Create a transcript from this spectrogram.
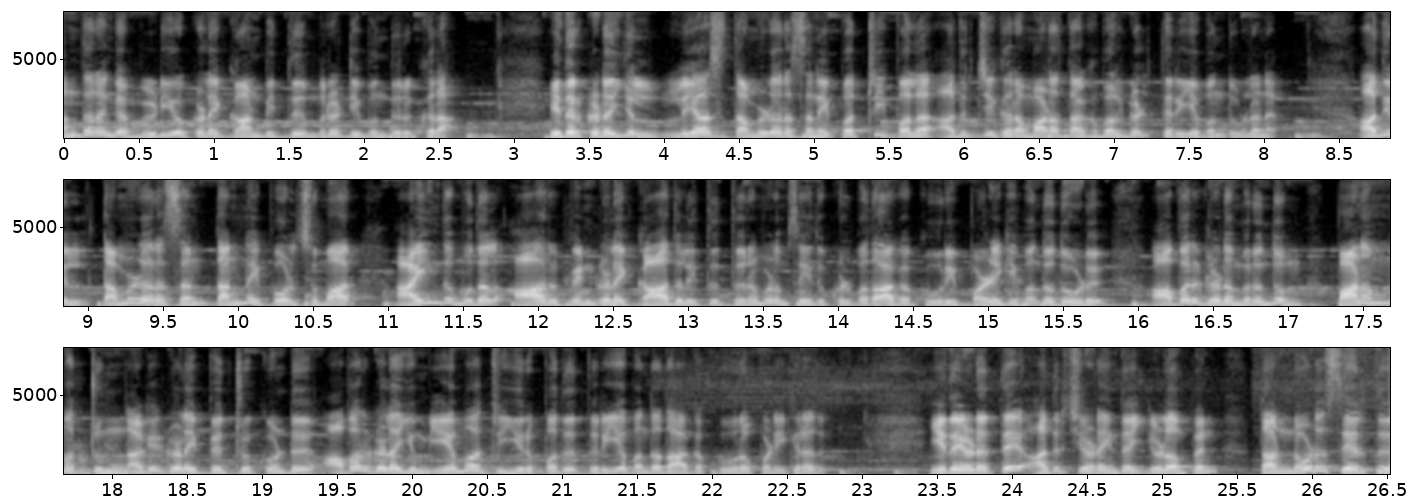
அந்தரங்க வீடியோக்களை காண்பித்து மிரட்டி வந்திருக்கிறார். இதற்கிடையில் லியாஸ் தமிழரசனை பற்றி பல அதிர்ச்சிகரமான தகவல்கள் தெரிய வந்துள்ளன. அதில் தமிழரசன் தன்னை போல் சுமார் ஐந்து முதல் ஆறு பெண்களை காதலித்து திருமணம் செய்து கொள்வதாக கூறி பழகி வந்ததோடு அவர்களிடமிருந்தும் பணம் மற்றும் நகைகளை பெற்றுக்கொண்டு அவர்களையும் ஏமாற்றி இருப்பது தெரிய வந்ததாக கூறப்படுகிறது. இதையடுத்தே அதிர்ச்சியடைந்த இளம்பெண் தன்னோடு சேர்த்து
